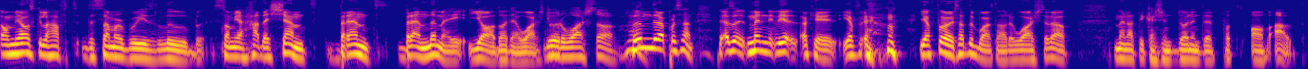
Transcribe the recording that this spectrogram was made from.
om jag skulle haft the summer breeze lube som jag hade känt bränt, brände mig, ja då hade jag washed You off. would have washed off. 100 procent. Alltså, men okej, jag, jag förutsatte bara att du hade washed it off, men att det kanske, du hade inte fått av allt.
